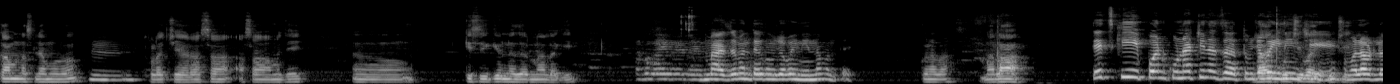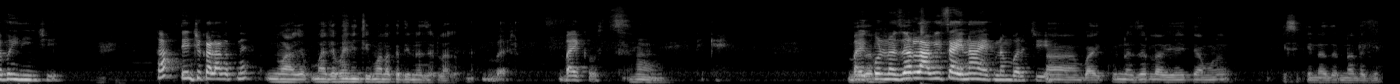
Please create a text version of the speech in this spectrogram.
काम नसल्यामुळं हम्म. थोडा चेहरा असा असा म्हणजे अं, किसी की नजर ना लगी। माझं म्हणताय तुमच्या बहिणींना म्हणताय. कोणाला? मला? तेच की पण कुणाची नजर? तुमच्या बायकोची, बहिणींची. बायकोची. मला वाटलं बहिणींची. का? त्यांची का लागत नाही? माझ्या माझ्या बहिणीची मला कधी नजर लागत नाही. बर. बायकोच. हम्म. ठीक आहे. बायको नजर लावीच आहे ना एक नंबरची. हा बायको नजर लावी आहे त्यामुळं किसी की नजर ना लगे.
